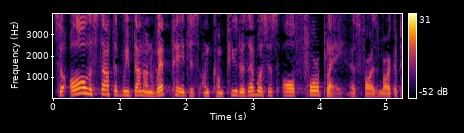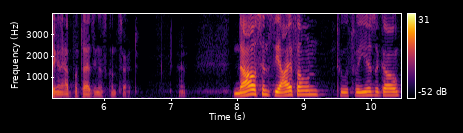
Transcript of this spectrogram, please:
So all the stuff that we've done on web pages, on computers, that was just all foreplay as far as marketing and advertising is concerned. Now, since the iPhone, two or three years ago,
